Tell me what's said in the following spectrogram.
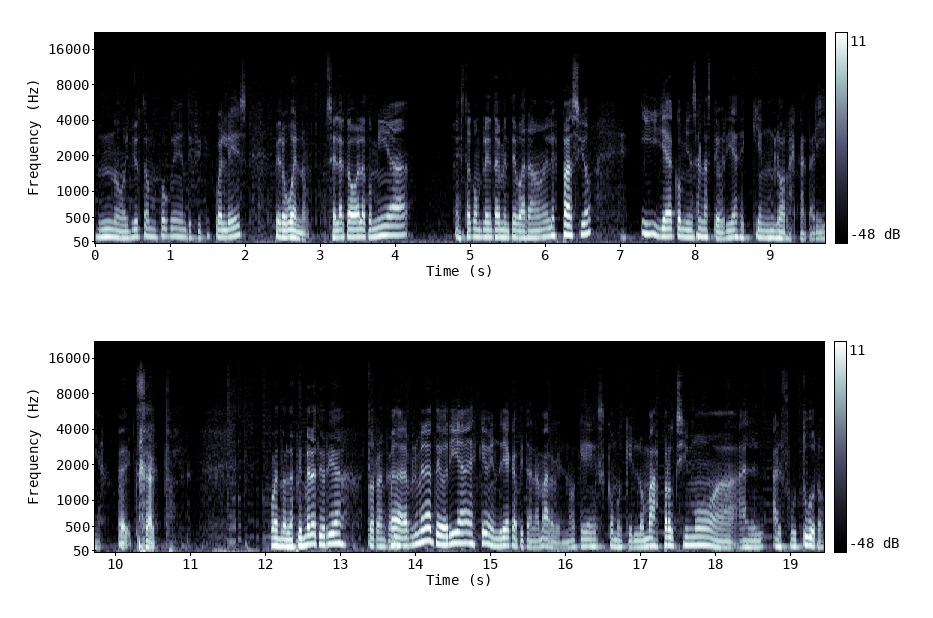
No, yo tampoco identifiqué cuál es, pero bueno, se le acabó la comida, está completamente varado en el espacio y ya comienzan las teorías de quién lo rescataría. Exacto. bueno, la primera teoría, tú arranca. Bueno, la primera teoría es que vendría Capitana Marvel, ¿no? Que es como que lo más próximo a- al, al futuro,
